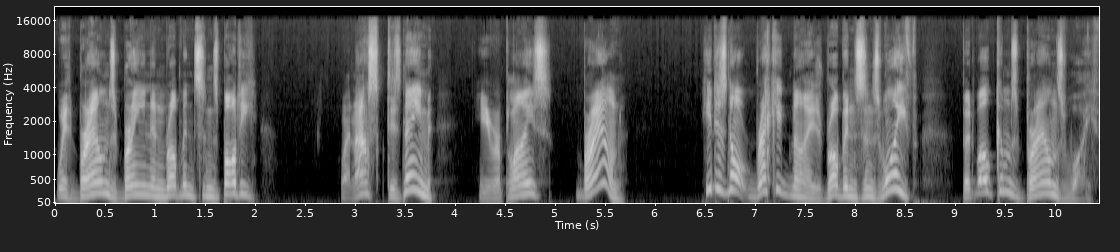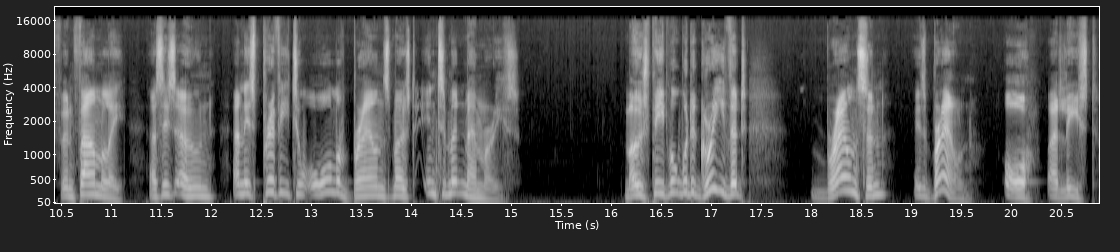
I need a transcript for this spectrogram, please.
with Brown's brain and Robinson's body? When asked his name, he replies, Brown. He does not recognize Robinson's wife, but welcomes Brown's wife and family as his own and is privy to all of Brown's most intimate memories. Most people would agree that Brownson is brown, or at least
